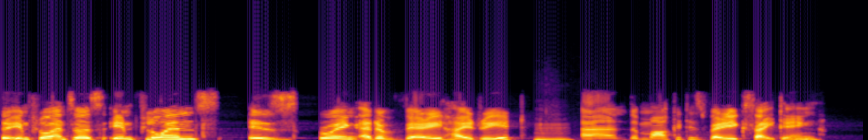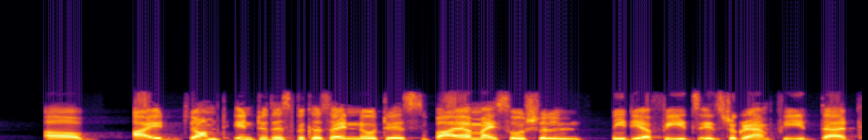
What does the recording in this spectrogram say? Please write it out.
the influencers' influence is growing at a very high rate, Mhm. and the market is very exciting. Uh, I jumped into this because I noticed via my social media feeds, Instagram feed, that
